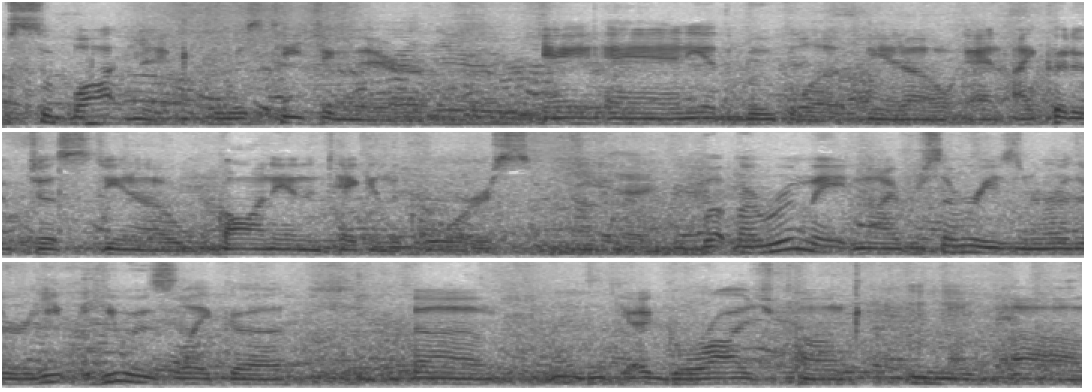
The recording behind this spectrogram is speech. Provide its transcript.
Subotnick was teaching there, and, and he had the booklet, you know, and I could have just, you know, gone in and taken the course. Okay. But my roommate and I, for some reason or other, he, he was like a, um, a garage punk uh,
